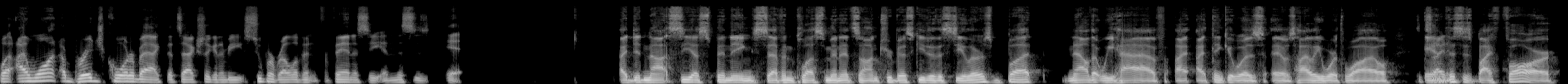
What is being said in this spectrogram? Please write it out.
But I want a bridge quarterback that's actually going to be super relevant for fantasy, and this is it. I did not see us spending seven plus minutes on Trubisky to the Steelers, but now that we have, I, I think it was it was highly worthwhile. And this is by far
